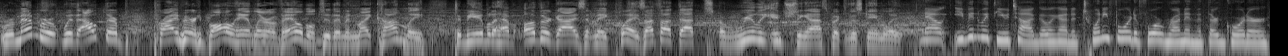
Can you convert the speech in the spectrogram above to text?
Remember, without their primary ball handler available to them and Mike Conley, to be able to have other guys that make plays. I thought that's a really interesting aspect of this game late. Now, even with Utah going on a 24 4 run in the third quarter,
